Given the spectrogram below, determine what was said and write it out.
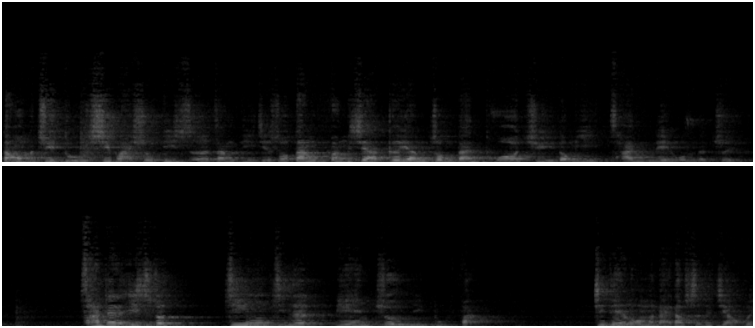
当我们去读希伯来书第十二章第一节，说：当放下各样重担，脱去容易残累我们的罪。缠累的意思就。紧紧的连住你不放。今天我们来到神的教会，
